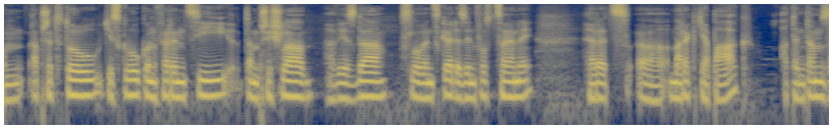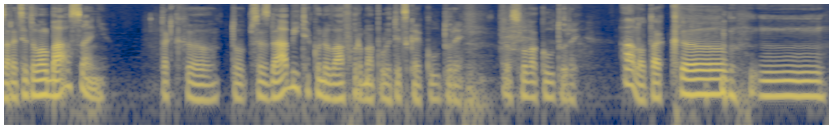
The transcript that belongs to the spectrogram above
um, a před tou tiskovou konferencí tam přišla hvězda slovenské dezinfoscény, herec uh, Marek Ťapák a ten tam zarecitoval báseň tak eh, to se zdá být jako nová forma politické kultury, slova kultury. Áno, tak uh, mm,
